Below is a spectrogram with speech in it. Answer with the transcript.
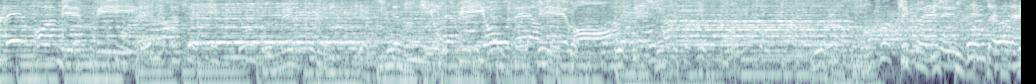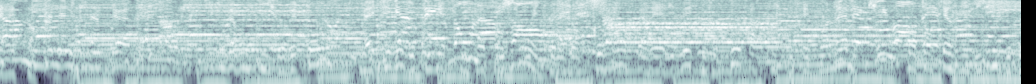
les premiers prix c'est un dispositif intéressant. Si nous avons plus de réponses, Et de plus d'attention que les gens commencent à réaliser que je peux participer moi-même en tant qu'individu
